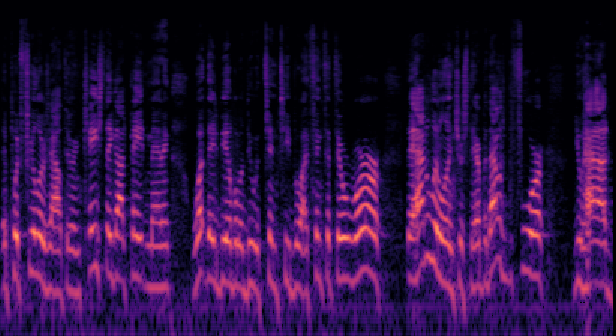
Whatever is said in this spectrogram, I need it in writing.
They put feelers out there in case they got Peyton Manning, what they'd be able to do with Tim Tebow. I think that there were they had a little interest there, but that was before you had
